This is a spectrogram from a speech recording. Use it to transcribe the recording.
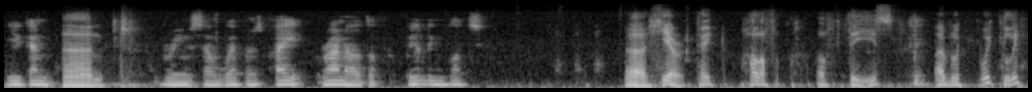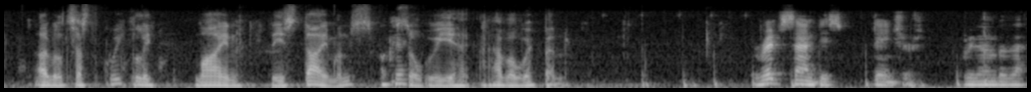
You can And bring some weapons. I run out of building blocks. uh, here, take half of these. Okay. I will quickly, I will just quickly mine these diamonds, Okay. so we ha have a weapon. Red sand is dangerous. Remember that.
